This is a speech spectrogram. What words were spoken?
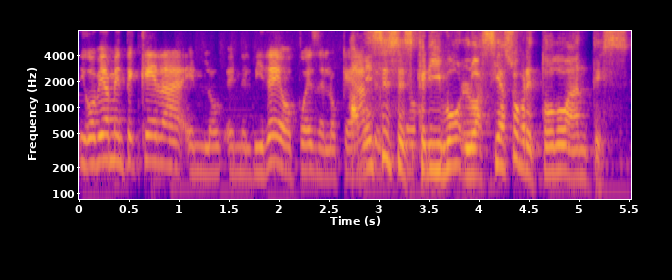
digo, obviamente queda en, lo, en el video, pues, de lo que A veces escribo, lo hacía sobre todo antes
